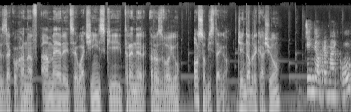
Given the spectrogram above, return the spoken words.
zakochana w Ameryce Łacińskiej, trener rozwoju osobistego. Dzień dobry, Kasiu. Dzień dobry, Marku.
